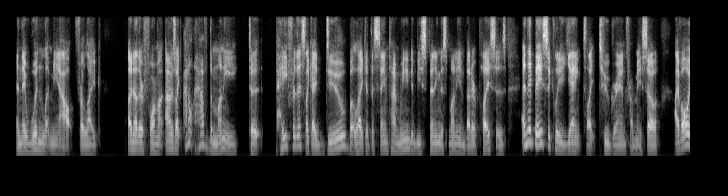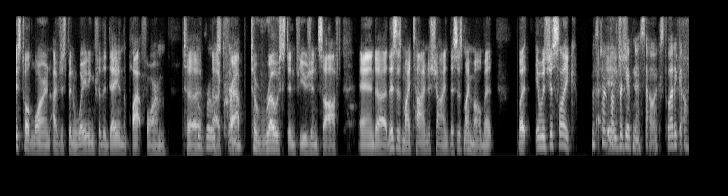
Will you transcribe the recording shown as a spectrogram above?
and they wouldn't let me out for like another four months. I was like, I don't have the money to pay for this like I do, but like at the same time, we need to be spending this money in better places. And they basically yanked like two grand from me. So I've always told Lauren, I've just been waiting for the day in the platform to, uh, crap them. to roast Infusionsoft. And uh, this is my time to shine. This is my moment. But it was just like let's talk about forgiveness, just, Alex. Let it go.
